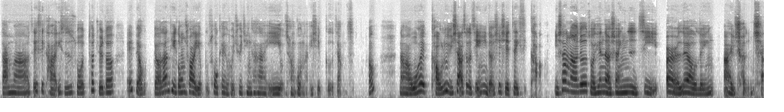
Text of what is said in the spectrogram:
单吗？Jessica 意思是说，他觉得，哎，表表单提供出来也不错，可以回去听看看依依有唱过哪一些歌这样子。好，那我会考虑一下这个建议的，谢谢 Jessica。以上呢就是昨天的声音日记二六零爱逞强，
